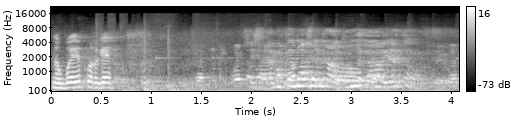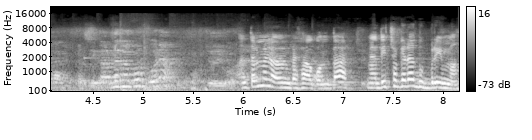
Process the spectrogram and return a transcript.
No puedes, ¿por qué? Si sabemos que no has entrado tú, que te han abierto. Por fuera. Antes me lo has empezado a contar. Me has dicho que era tu prima.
